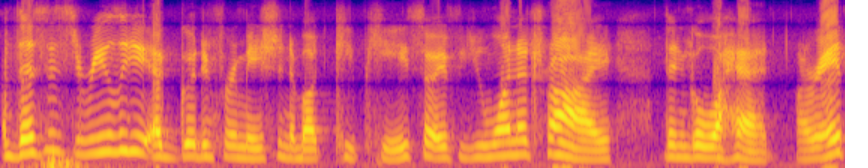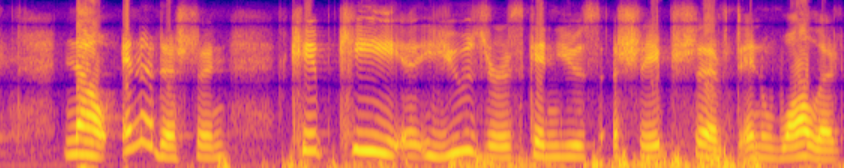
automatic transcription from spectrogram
this is really a good information about KeepKey. So if you want to try, then go ahead. All right. Now, in addition, KeepKey users can use a Shapeshift in Wallet,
